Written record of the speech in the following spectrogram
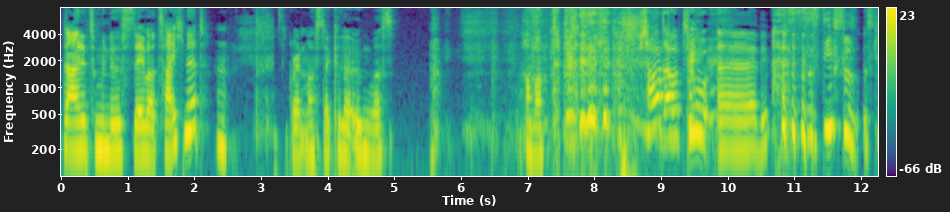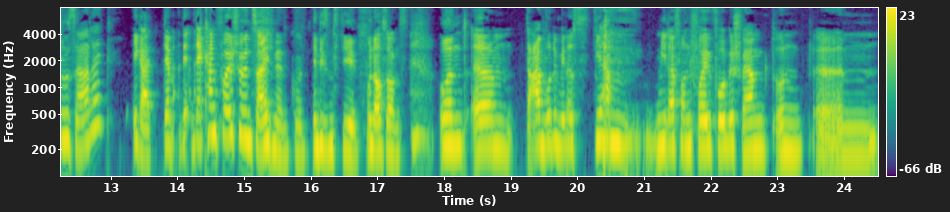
da eine zumindest selber zeichnet. Hm. Grandmaster Killer irgendwas. Hammer. Shoutout to, äh, wem? Steve Slu- Slusalek? Egal, der, der, der kann voll schön zeichnen. Gut. In diesem Stil. Und auch sonst. Und ähm, da wurde mir das, die haben mir davon voll vorgeschwärmt und ähm,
